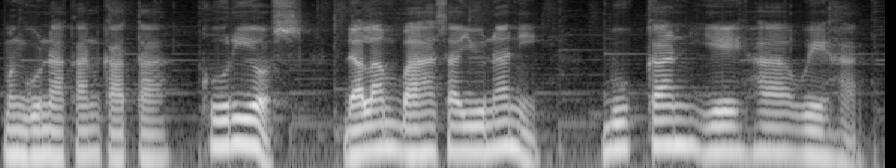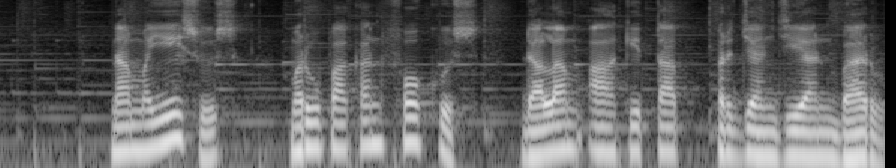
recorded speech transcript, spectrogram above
menggunakan kata kurios dalam bahasa Yunani, bukan YHWH. Nama Yesus merupakan fokus dalam Alkitab Perjanjian Baru.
